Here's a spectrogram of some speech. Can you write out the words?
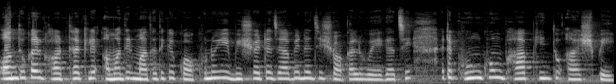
অন্ধকার ঘর থাকলে আমাদের মাথা থেকে কখনোই এই বিষয়টা যাবে না যে সকাল হয়ে গেছে। একটা ঘুম ঘুম ভাব কিন্তু আসবেই।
